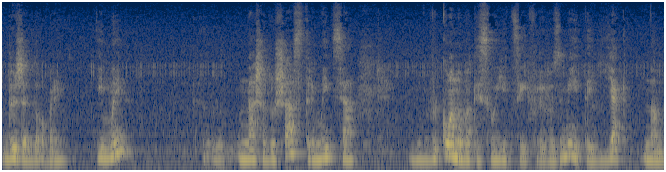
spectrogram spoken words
дуже добрий. І ми, наша душа стремиться виконувати свої цифри, розумієте? Як нам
